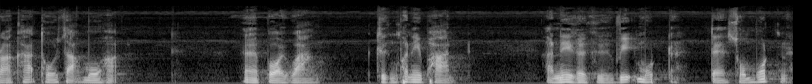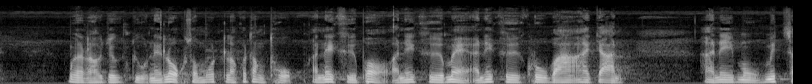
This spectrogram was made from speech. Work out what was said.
ราคะโทสะโมหะปล่อยวางถึงพระนิพพาน อันนี้ก็คือวิมุตต์แต่สมมติเมื่อเราอยู่ในโลกสมมติเราก็ต้องถูก อันนี้คือพ่ออันนี้คือแม่ อันนี้คือครูบาอาจารย์ อันนี้หมู่มิตรส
